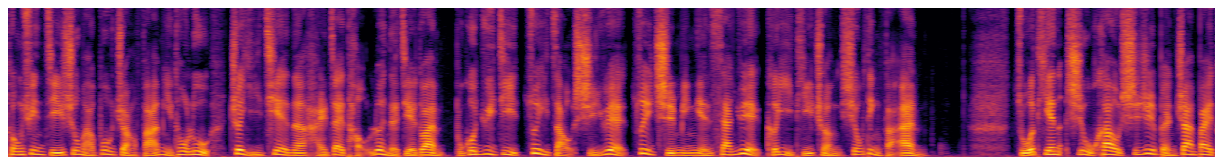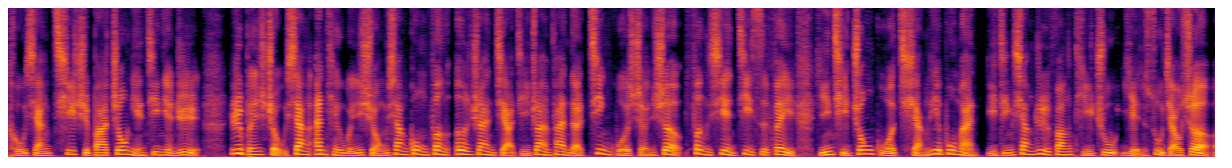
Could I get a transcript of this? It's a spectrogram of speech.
通讯及数码部长法米透露，这一切呢还在讨论的阶段，不过预计最早十月，最迟明年三月可以提成修订法案。昨天十五号是日本战败投降七十八周年纪念日。日本首相安田文雄向供奉二战甲级战犯的靖国神社奉献祭祀费，引起中国强烈不满，已经向日方提出严肃交涉。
